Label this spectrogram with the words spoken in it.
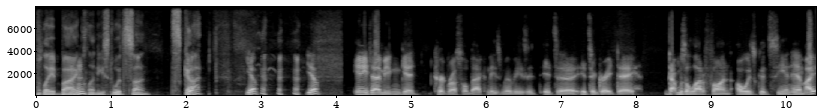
played by Clint Eastwood's son, Scott. Yep, yep. Anytime you can get Kurt Russell back in these movies, it, it's a it's a great day. That was a lot of fun. Always good seeing him. I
